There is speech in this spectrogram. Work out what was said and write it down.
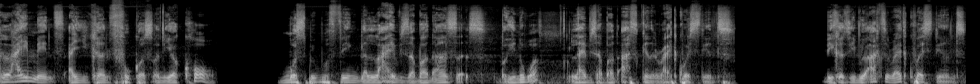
alignments, and you can focus on your core. Most people think that life is about answers. But you know what? Life is about asking the right questions. Because if you ask the right questions,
